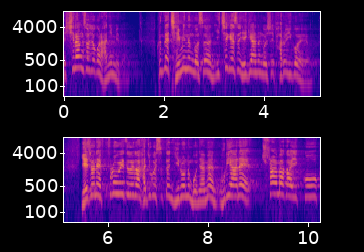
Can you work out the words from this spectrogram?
신앙서적은 아닙니다. 그런데 재밌는 것은 이 책에서 얘기하는 것이 바로 이거예요. 예전에 프로이드가 가지고 있었던 이론은 뭐냐면 우리 안에 트라마가 있고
